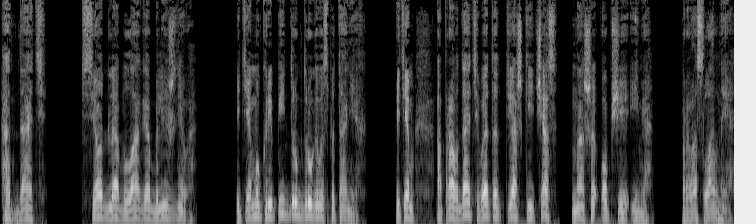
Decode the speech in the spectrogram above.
отдать все для блага ближнего и тем укрепить друг друга в испытаниях, и тем оправдать в этот тяжкий час наше общее имя — православные.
